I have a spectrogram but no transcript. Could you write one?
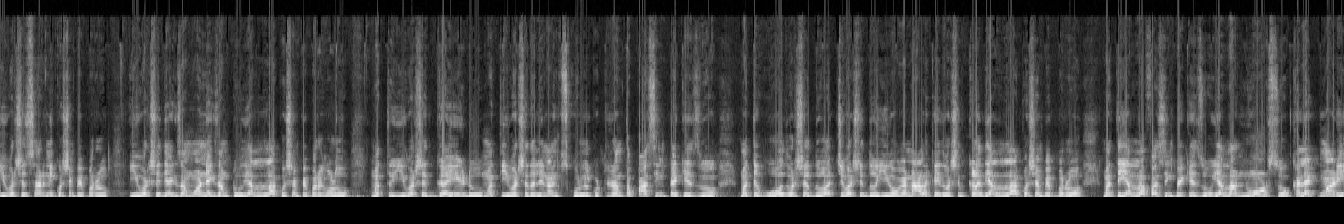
ಈ ವರ್ಷದ ಸರಣಿ ಕ್ವಶನ್ ಪೇಪರು ಈ ವರ್ಷದ ಎಕ್ಸಾಮ್ ಒನ್ ಎಕ್ಸಾಮ್ ಟು ಎಲ್ಲ ಕ್ವಶನ್ ಪೇಪರ್ಗಳು ಮತ್ತು ಈ ವರ್ಷದ ಗೈಡು ಮತ್ತು ಈ ವರ್ಷದಲ್ಲಿ ನಂಗೆ ಸ್ಕೂಲಲ್ಲಿ ಕೊಟ್ಟಿರೋಂಥ ಪಾಸಿಂಗ್ ಪ್ಯಾಕೇಜು ಮತ್ತು ಹೋದ ವರ್ಷದ್ದು, ಹಚ್ಚು ವರ್ಷದ್ದು, ಇವಾಗ ನಾಲ್ಕೈದು ವರ್ಷದ ಕಳೆದ ಎಲ್ಲ ಕ್ವಶನ್ ಪೇಪರು ಮತ್ತು ಎಲ್ಲ ಪಾಸಿಂಗ್ ಪ್ಯಾಕೇಜು ಎಲ್ಲ ನೋಟ್ಸು ಕಲೆಕ್ಟ್ ಮಾಡಿ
